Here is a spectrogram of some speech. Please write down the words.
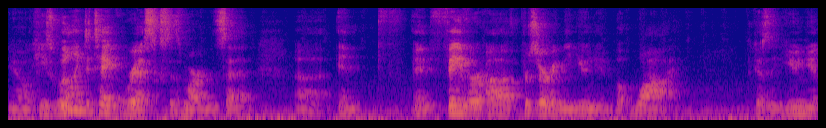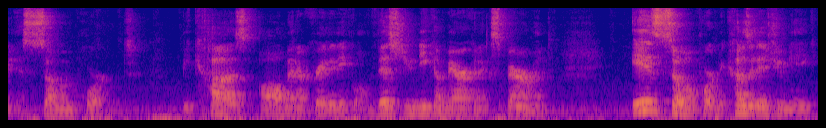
You know, he's willing to take risks, as Martin said, uh, in in favor of preserving the union. But why? Because the union is so important. Because all men are created equal. This unique American experiment is so important because it is unique.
